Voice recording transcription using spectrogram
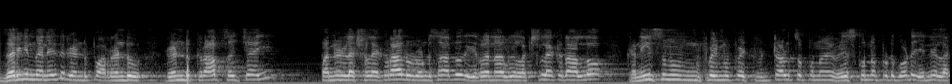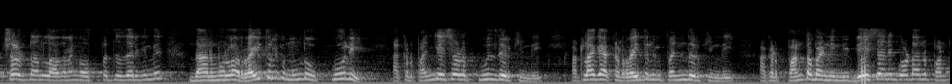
జరిగిందనేది రెండు ప- రెండు రెండు క్రాప్స్ వచ్చాయి. పన్నెండు లక్షల ఎకరాలు రెండు సార్లు ఇరవై నాలుగు లక్షల ఎకరాల్లో కనీసం ముప్పై ముప్పై క్వింటాల చొప్పున వేసుకున్నప్పుడు కూడా ఎన్ని లక్షల టన్నుల అదనంగా ఉత్పత్తి జరిగింది. దాని మూలం రైతులకు ముందు కూలి అక్కడ పనిచేసే వాళ్ళకి కూలి దొరికింది. అట్లాగే అక్కడ రైతులకు పని దొరికింది. అక్కడ పంట పండింది. దేశానికి కూడా పంట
